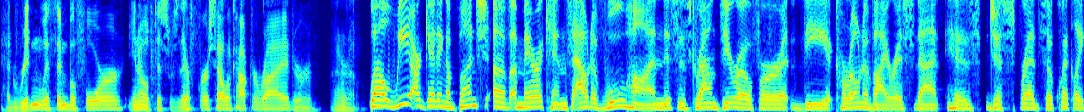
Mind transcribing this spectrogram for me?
had ridden with him before. You know, if this was their first helicopter ride, or I don't know. Well, we are getting a bunch of Americans out of Wuhan. This is ground zero for the coronavirus that has just spread so quickly.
